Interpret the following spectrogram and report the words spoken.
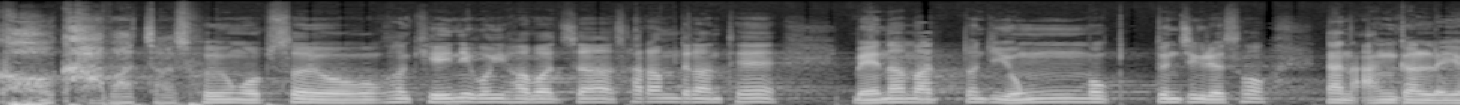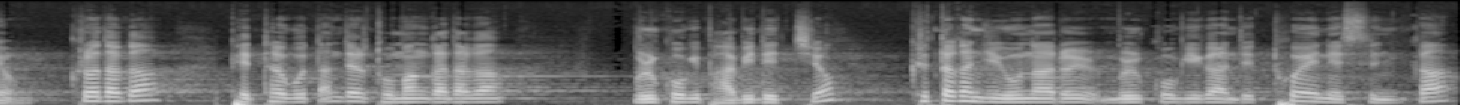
거 가봤자 소용없어요. 괜히 거기 가봤자 사람들한테 매나 맞든지 욕 먹든지 그래서 난 안 갈래요. 그러다가 배 타고 딴 데로 도망가다가 물고기 밥이 됐죠. 그랬다가 이제 요나를 물고기가 이제 토해냈으니까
